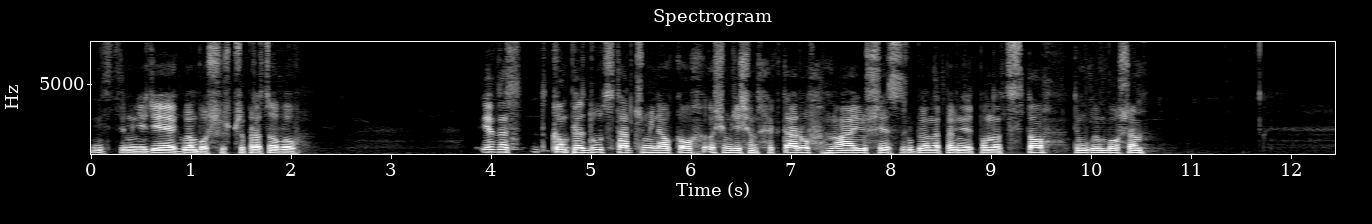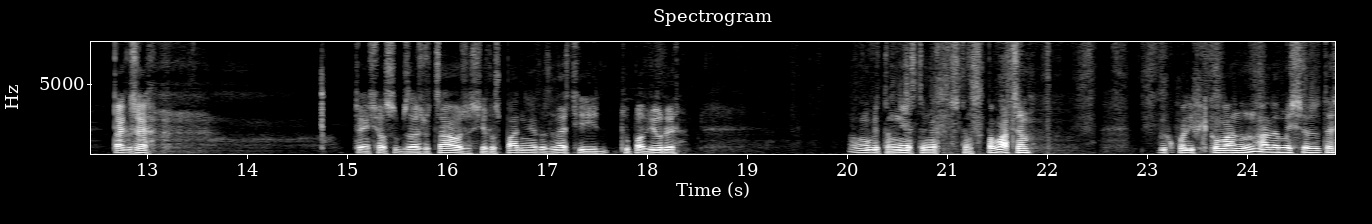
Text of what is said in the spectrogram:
nic z tym nie dzieje, głębość już przepracował jeden komplet dłut starczy mi na około 80 hektarów, no a już jest zrobione pewnie ponad 100 tym głęboszem. Także część osób zarzucało, że się rozpadnie, rozleci dupa wióry. No mówię, to nie jestem jakimś tam spawaczem wykwalifikowanym, no ale myślę, że te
